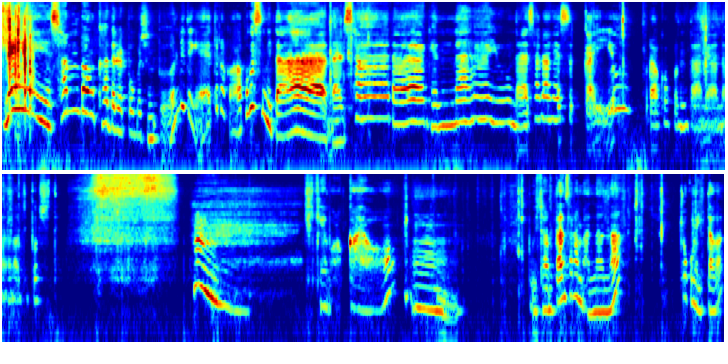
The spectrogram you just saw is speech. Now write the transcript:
네, 3번 카드를 뽑으신 분 reading에 들어가 보겠습니다. 날 사랑했나요? 날 사랑했을까요? 라고 본다면은 어디 봅시다. 음, 이게 뭘까요? 음, 뭐 이 사람 딴 사람 만났나? 조금 있다가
